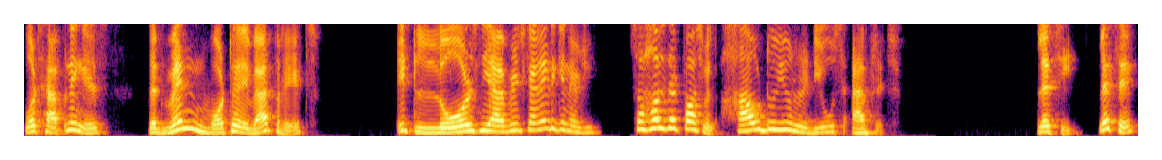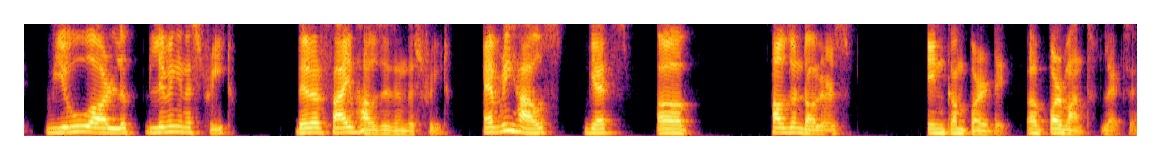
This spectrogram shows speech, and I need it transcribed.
what's happening is that when water evaporates, it lowers the average kinetic energy. So how is that possible? How do you reduce average? Let's see. Let's say you are living in a street. There are five houses in the street. Every house gets a thousand dollars income per day, uh, per month, let's say.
